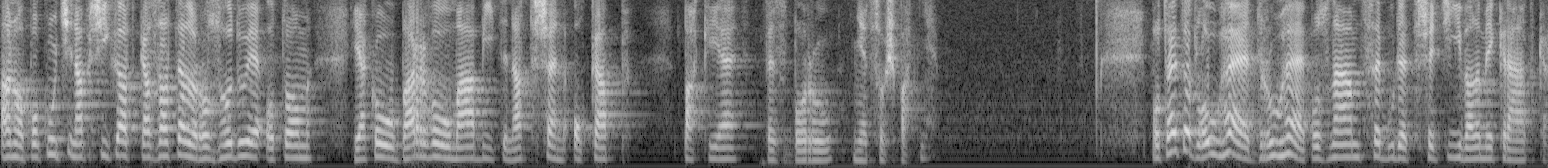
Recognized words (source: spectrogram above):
Ano, pokud například kazatel rozhoduje o tom, jakou barvou má být natřen okap, pak je ve sboru něco špatně. Po této dlouhé druhé poznámce bude třetí velmi krátká.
